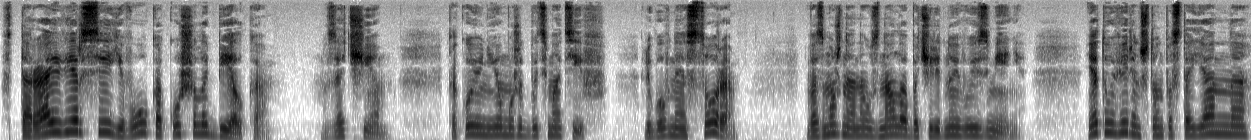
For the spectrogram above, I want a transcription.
Вторая версия — его укокошила белка. Зачем? Какой у нее может быть мотив? Любовная ссора? Возможно, она узнала об очередной его измене. Я-то уверен, что он постоянно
